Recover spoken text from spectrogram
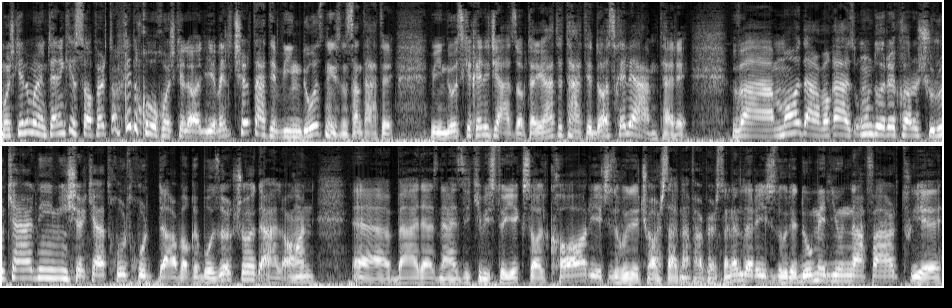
مشکل مهمتر اینه که software تون خیلی خوب و خوشگل عالیه ولی چرا تحت ویندوز نیست؟ مثلا تحت ویندوز که خیلی جذاب یا حتی تحت DOS خیلی امتره و ما در واقع از اون دوره کار رو شروع کردیم. این شرکت خورد خورد در واقع بزرگ شد. الان بعد از نزدیک 21 سال کار یه چیز حدود 400 نفر پرسنل داره یه چیز حدود 2 میلیون نفر توی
